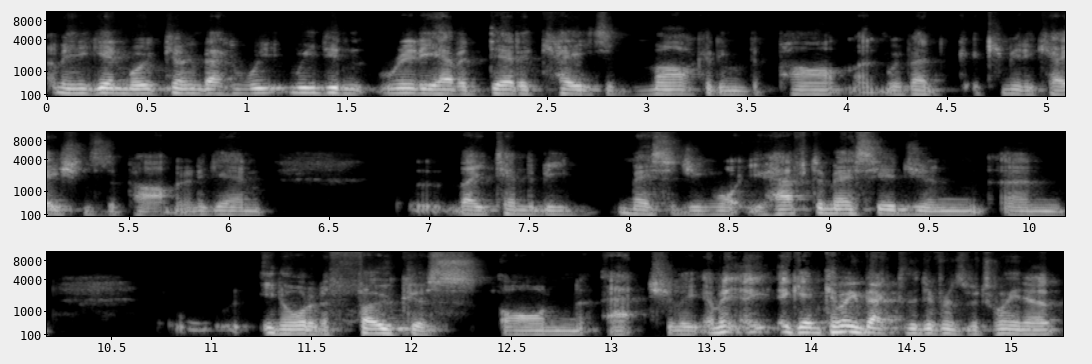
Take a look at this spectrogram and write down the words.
I mean, again, we're coming back. We we didn't really have a dedicated marketing department. We've had a communications department, and again, they tend to be messaging what you have to message, and and in order to focus on actually, I mean, again, coming back to the difference between a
